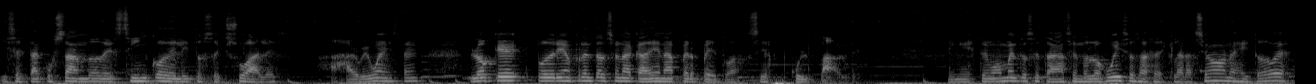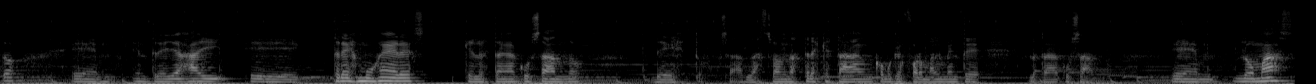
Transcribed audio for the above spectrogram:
y se está acusando de cinco delitos sexuales a Harvey Weinstein, lo que podría enfrentarse a una cadena perpetua si es culpable. En este momento se están haciendo los juicios, las declaraciones y todo esto. Eh, entre ellas hay eh, tres mujeres que lo están acusando de esto. O sea, las, son las tres que están como que formalmente lo están acusando. Em, lo más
